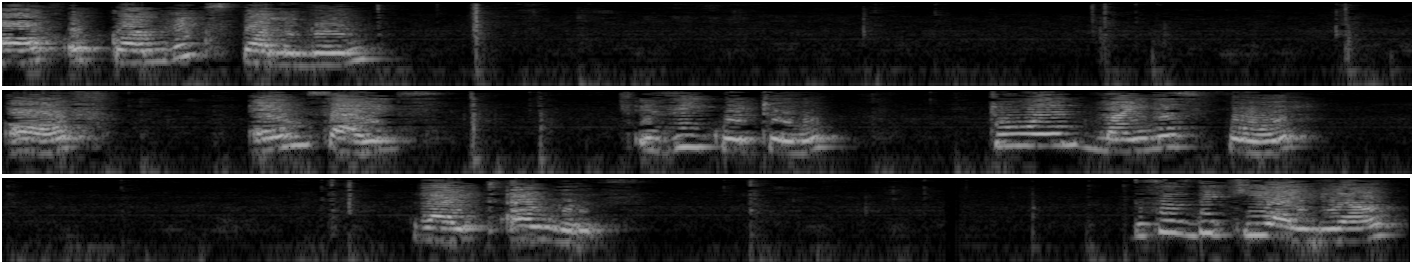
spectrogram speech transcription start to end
of a convex polygon of n sides is equal to 2n minus 4 right angles. This is the key idea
